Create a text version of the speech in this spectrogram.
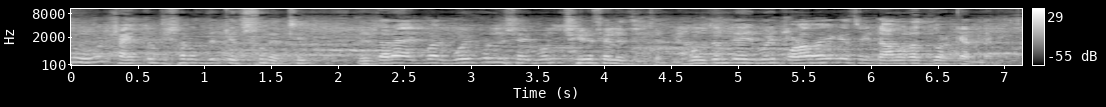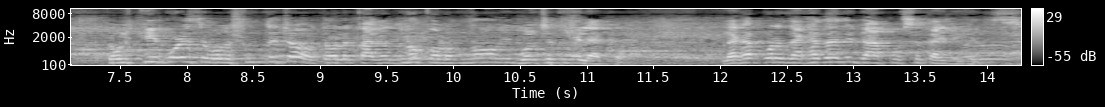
কিছু সাহিত্য বিশারদদেরকে শুনেছি যে তারা একবার বই পড়লে সেই বই ছিঁড়ে ফেলে দিতেন। বলতেন যে এই বই পড়া হয়ে গেছে, এটা আমার আর দরকার নেই। তো বলে, কী পড়েছে বলে, শুনতে চাও? তাহলে কাগজ নো কলম নো আমি বলছে তুমি লেখো। লেখার পরে দেখা যায় যে যা পড়ছে তাই লিখে দিচ্ছে।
